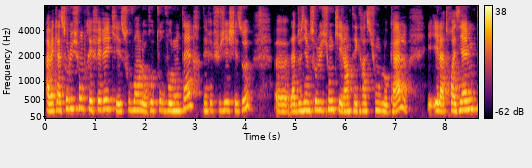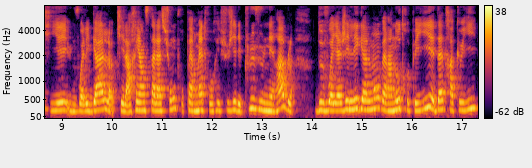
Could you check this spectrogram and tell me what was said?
Avec la solution préférée qui est souvent le retour volontaire des réfugiés chez eux, euh, la deuxième solution qui est l'intégration locale, et, et, la troisième qui est une voie légale, qui est la réinstallation pour permettre aux réfugiés les plus vulnérables de voyager légalement vers un autre pays et d'être accueillis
